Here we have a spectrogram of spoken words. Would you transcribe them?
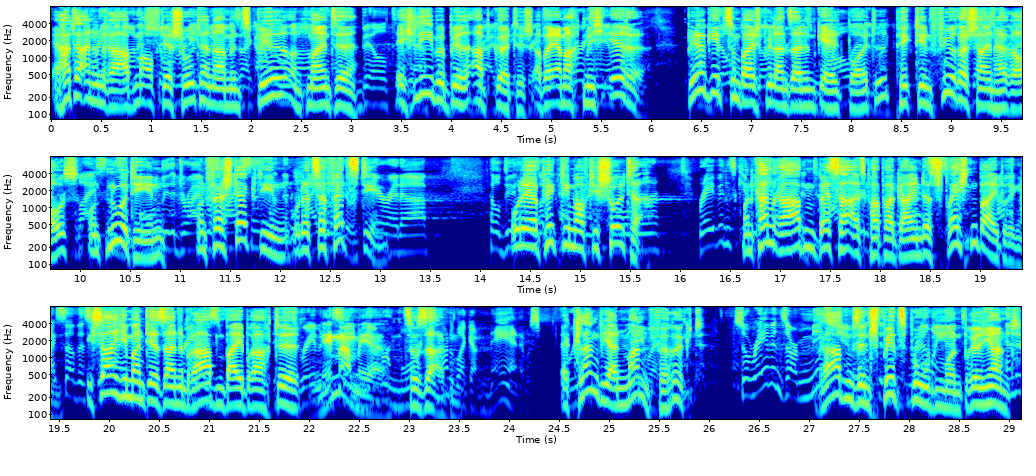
Er hatte einen Raben auf der Schulter namens Bill und meinte, ich liebe Bill abgöttisch, aber er macht mich irre. Bill geht zum Beispiel an seinen Geldbeutel, pickt den Führerschein heraus und nur den und versteckt ihn oder zerfetzt ihn. Oder er pickt ihm auf die Schulter. Man kann Raben besser als Papageien das Sprechen beibringen. Ich sah jemand, der seinem Raben beibrachte, nimmermehr zu sagen. Er klang wie ein Mann, verrückt. Raben sind Spitzbuben und brillant.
